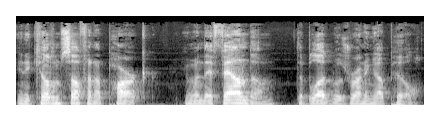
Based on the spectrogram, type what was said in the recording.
And he killed himself in a park. And when they found him, the blood was running uphill.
